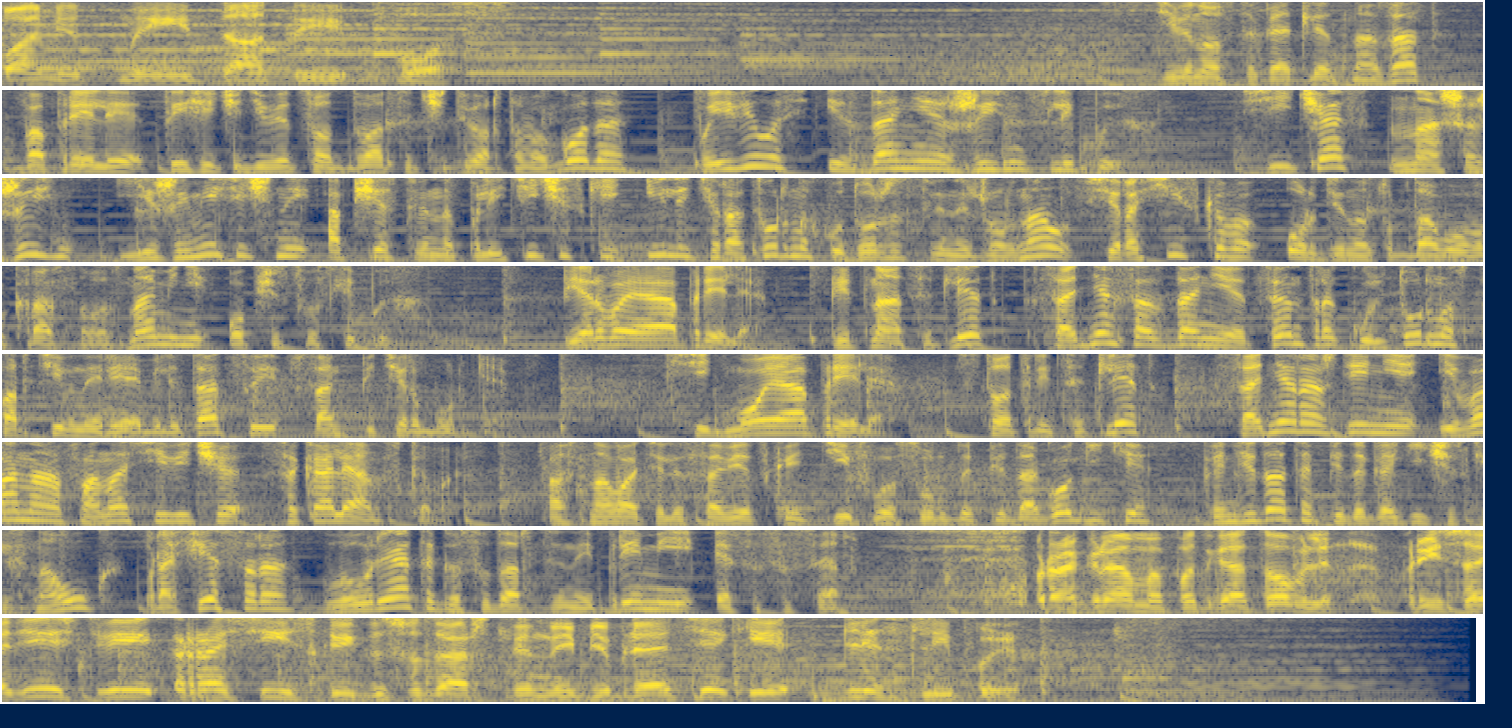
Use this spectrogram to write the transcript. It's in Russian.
Памятные даты ВОЗ 95 лет назад, в апреле 1924 года, появилось издание «Жизнь слепых». Сейчас «Наша жизнь» — ежемесячный общественно-политический и литературно-художественный журнал Всероссийского Ордена Трудового Красного Знамени Общества слепых. 1 апреля. 15 лет со дня создания Центра культурно-спортивной реабилитации в Санкт-Петербурге. 7 апреля. 130 лет со дня рождения Ивана Афанасьевича Соколянского, основателя советской тифло-сурдопедагогики, кандидата педагогических наук, профессора, лауреата Государственной премии СССР. Программа подготовлена при содействии Российской государственной библиотеки для слепых –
